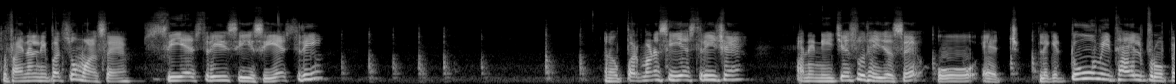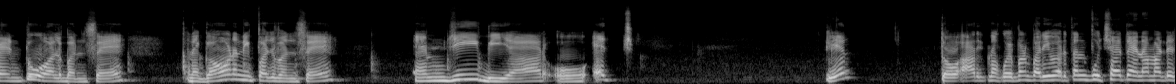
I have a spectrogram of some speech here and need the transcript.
તો ફાઇનલ નિપજ શું મળશે? C H three C C H three અને ઉપર પણ સી એચ થ્રી છે. અને નીચે શું થઈ જશે? ઓ એચ એટલે કે two methyl propane two ol બનશે અને ગૌણ નિપજ બનશે MG BR O H clear તો આ રીતના કોઈ પણ પરિવર્તન પૂછાય તો એના માટે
